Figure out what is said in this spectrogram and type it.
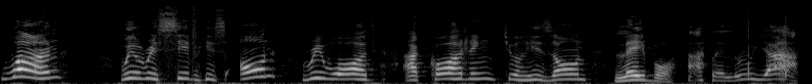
one will receive his own reward according to his own labor. Hallelujah.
